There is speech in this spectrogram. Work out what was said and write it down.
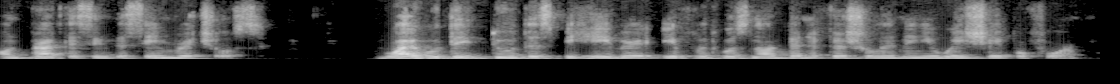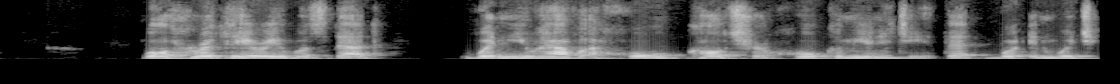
on practicing the same rituals. Why would they do this behavior if it was not beneficial in any way, shape, or form? Well, her theory was that when you have a whole culture, whole community that in which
